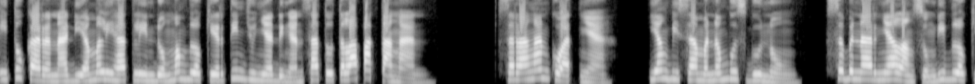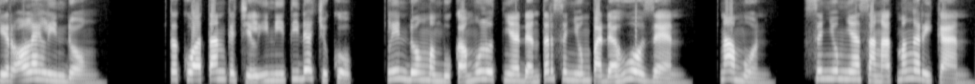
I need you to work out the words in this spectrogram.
Itu karena dia melihat Lindung memblokir tinjunya dengan satu telapak tangan. Serangan kuatnya, yang bisa menembus gunung, sebenarnya langsung diblokir oleh Lindong. Kekuatan kecil ini tidak cukup. Lindong membuka mulutnya dan tersenyum pada Huo Zhen. Namun, senyumnya sangat mengerikan.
